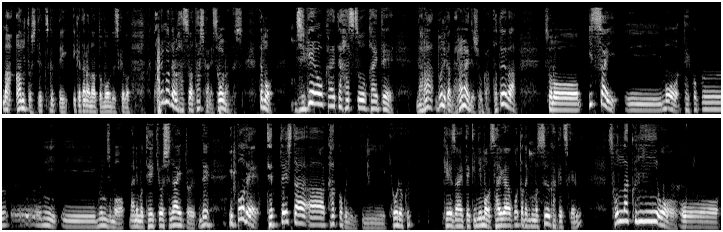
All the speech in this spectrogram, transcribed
まあ、案として作っていけたらなと思うんですけど、これまでの発想は確かにそうなんです。でも、次元を変えて発想を変えて、なら、どうにかならないでしょうか。例えば、その、一切、もう帝国に軍事も何も提供しないと。で、一方で徹底した各国に協力。経済的にも災害が起こった時にもすぐ駆けつける。そんな国を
